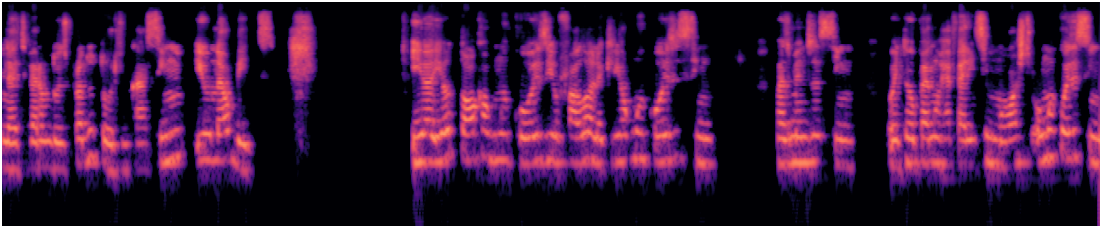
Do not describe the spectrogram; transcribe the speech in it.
né? Tiveram dois produtores, o Cassim e o Nel Beats. E aí eu toco alguma coisa e eu falo, olha, queria alguma coisa assim, mais ou menos assim. Ou então eu pego uma referência e mostro, ou uma coisa assim.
